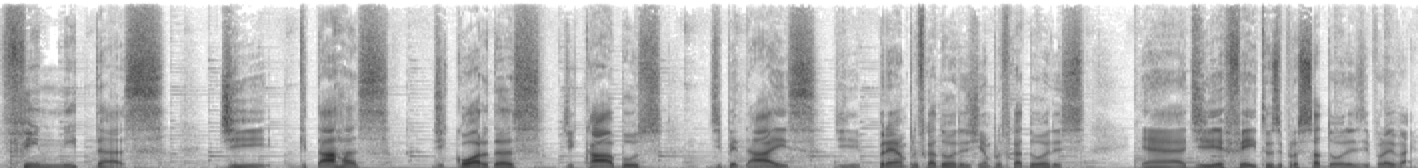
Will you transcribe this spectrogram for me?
infinitas de guitarras, de cordas, de cabos, de pedais, de pré-amplificadores, de amplificadores é, de efeitos e processadores e por aí vai.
